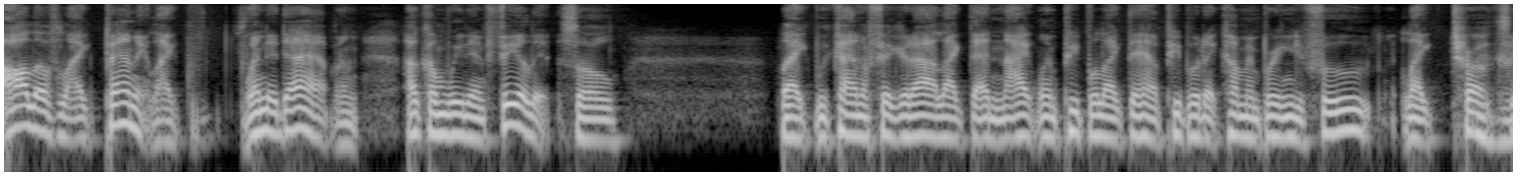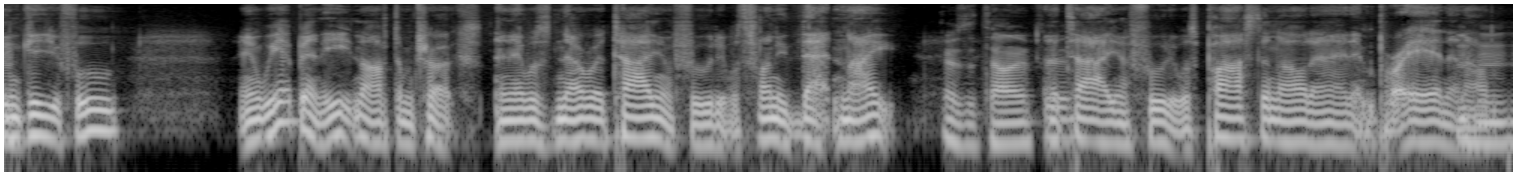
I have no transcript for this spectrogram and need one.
all of like panic, like, when did that happen? How come we didn't feel it? So, like, we kind of figured out, like, that night when people, like, they have people that come and bring you food, like trucks mm-hmm. and give you food. And we had been eating off them trucks, and it was never Italian food. It was funny that night. It was Italian food. Italian food. It was pasta and all that, and bread and all.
